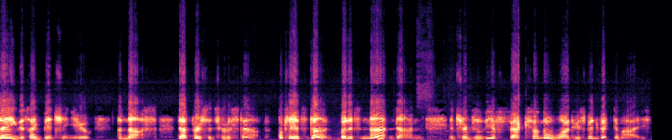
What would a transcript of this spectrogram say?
saying this, I'm benching you enough. That person's going to stop. Okay, it's done. But it's not done in terms of the effects on the one who's been victimized.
